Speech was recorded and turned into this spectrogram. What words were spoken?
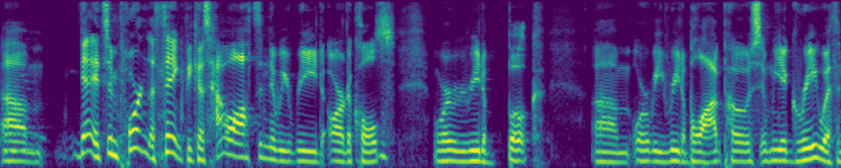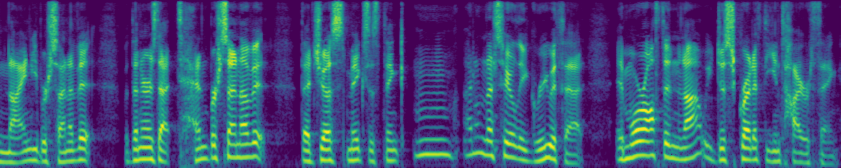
Um, yeah, it's important to think because how often do we read articles or we read a book um, or we read a blog post and we agree with 90% of it, but then there's that 10% of it that just makes us think, mm, I don't necessarily agree with that. And more often than not, we discredit the entire thing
